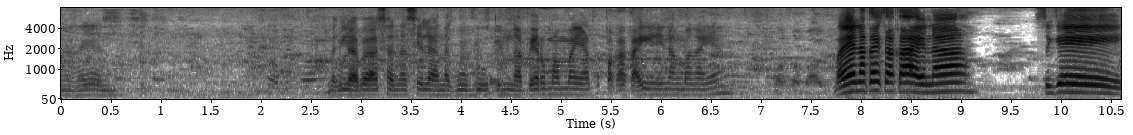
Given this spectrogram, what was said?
Ah, ayan. Naglabasan na sila, nagugutom na. Pero mamaya ko pakakainin ng mga yan. Maya na kayo kakain, ha? Sige.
